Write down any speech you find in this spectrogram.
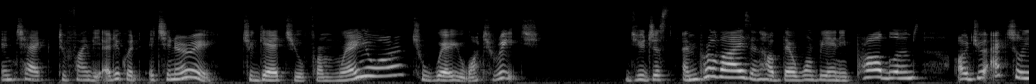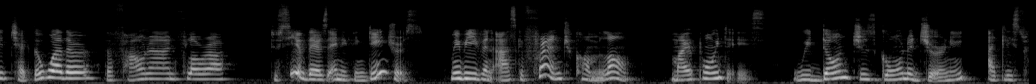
and check to find the adequate itinerary to get you from where you are to where you want to reach? Do you just improvise and hope there won't be any problems? Or do you actually check the weather, the fauna and flora to see if there's anything dangerous? Maybe even ask a friend to come along. My point is, we don't just go on a journey, at least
